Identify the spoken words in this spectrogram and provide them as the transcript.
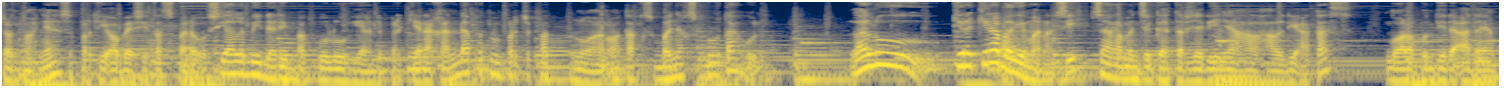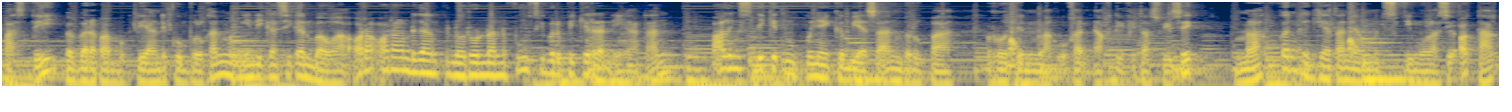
Contohnya seperti obesitas pada usia lebih dari 40 yang diperkirakan dapat mempercepat penuaan otak sebanyak 10 tahun. Lalu, kira-kira bagaimana sih cara mencegah terjadinya hal-hal di atas? Walaupun tidak ada yang pasti, beberapa bukti yang dikumpulkan mengindikasikan bahwa orang-orang dengan penurunan fungsi berpikir dan ingatan paling sedikit mempunyai kebiasaan berupa rutin melakukan aktivitas fisik, melakukan kegiatan yang menstimulasi otak,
